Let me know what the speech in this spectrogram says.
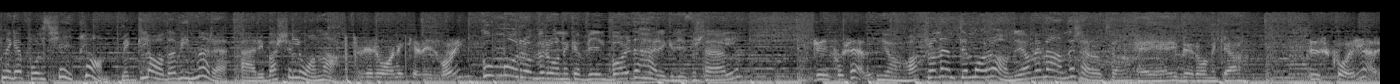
Mix Megapols tjejplan med glada vinnare är i Barcelona. Veronica Wihlborg. God morgon Veronica Wilborg, det här är Gry Forssell. Gry Forssell. Ja, från Äntligen morgon. Jag är med, med Anders här också. Hej hej Veronica. Du skojar?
